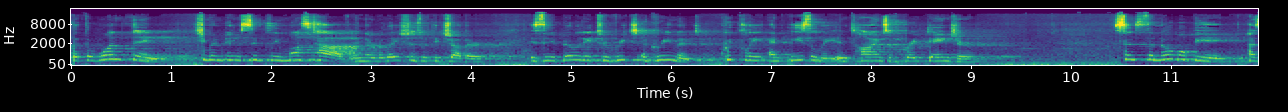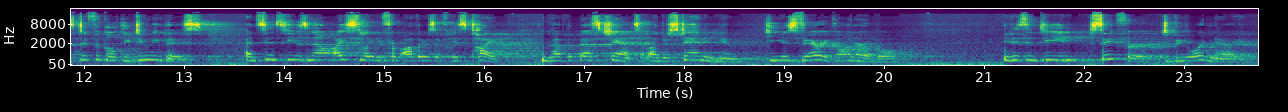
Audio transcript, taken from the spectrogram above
that the one thing human beings simply must have in their relations with each other is the ability to reach agreement quickly and easily in times of great danger. Since the noble being has difficulty doing this, and since he is now isolated from others of his type who have the best chance of understanding him, he is very vulnerable. It is indeed safer to be ordinary.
